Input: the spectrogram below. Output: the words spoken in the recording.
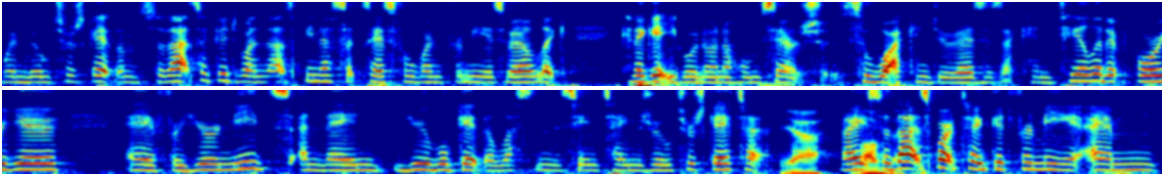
when realtors get them. So that's a good one. That's been a successful one for me as well. Like, can I get you going on a home search? So what I can do is, is I can tailor it for you. Uh, for your needs, and then you will get the listing the same time as realtors get it Yeah. right? So that. that's worked out good for me. Um,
